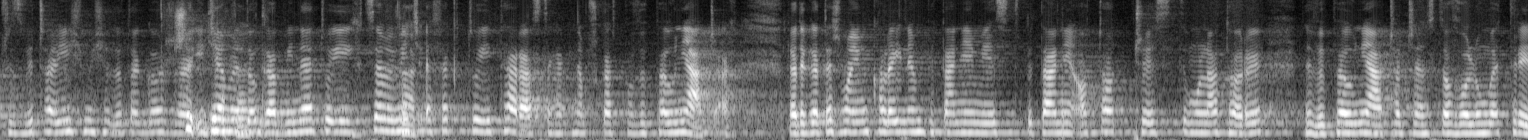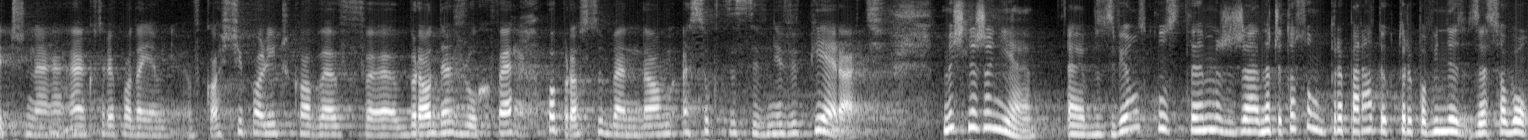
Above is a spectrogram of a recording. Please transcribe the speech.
przyzwyczailiśmy się do tego, że Szybki idziemy efekt. do gabinetu i chcemy Tak. mieć efekt tu i teraz, tak jak na przykład po wypełniaczach. Dlatego też moim kolejnym pytaniem jest pytanie o to, czy stymulatory, te wypełniacze, często wolumetryczne, e, które podajemy wiem, w kości policzkowe, w e, brodę, żuchwę, po prostu będą sukcesywnie wypierać. Myślę, że nie. E, W związku z tym, że znaczy to są preparaty, które powinny ze sobą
